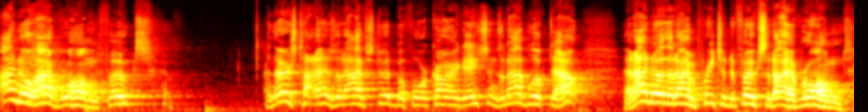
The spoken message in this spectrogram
I know I've wronged folks. And there's times that I've stood before congregations and I've looked out and I know that I'm preaching to folks that I have wronged,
